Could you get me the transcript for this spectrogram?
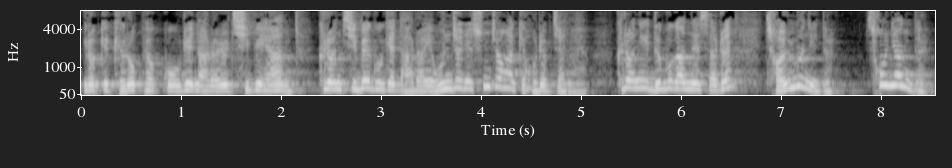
이렇게 괴롭혔고 우리나라를 지배한 그런 지배국의 나라에 온전히 순종하기 어렵잖아요. 그러니 느부갓네살은 젊은이들, 소년들,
